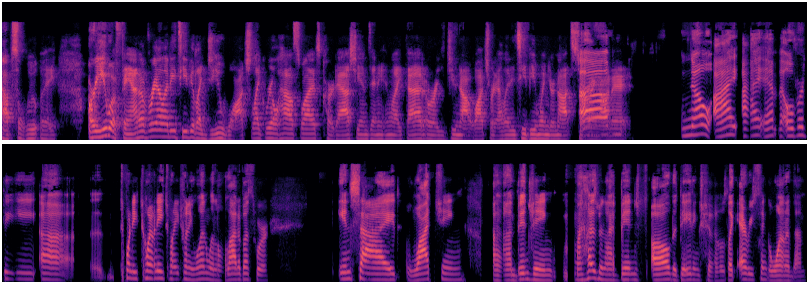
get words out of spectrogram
Absolutely. Are you a fan of reality TV? Like, do you watch like Real Housewives, Kardashians, anything like that, or do you not watch reality TV when you're not starring um, on it? No, I I am over the uh 2020, 2021 when a lot of us were inside watching uh, binging. My husband and I binged all the dating shows, like every single one of them.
